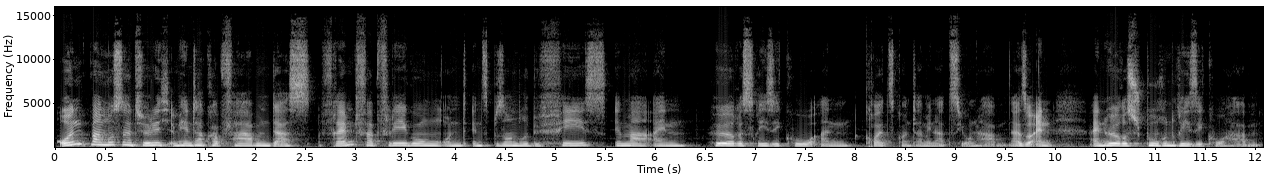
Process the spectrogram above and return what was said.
Und man muss natürlich im Hinterkopf haben, dass Fremdverpflegung und insbesondere Buffets immer ein höheres Risiko an Kreuzkontamination haben, also ein, ein höheres Spurenrisiko haben.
